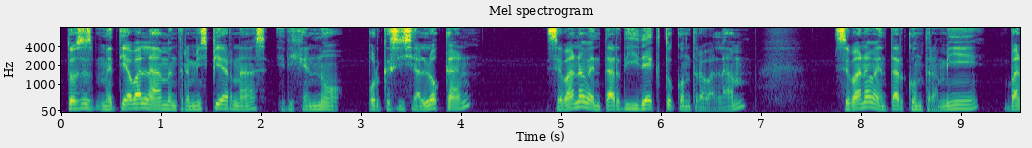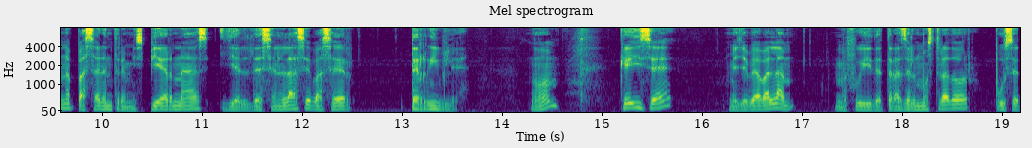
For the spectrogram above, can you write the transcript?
Entonces metí a Balam entre mis piernas y dije, no, porque si se alocan, se van a aventar directo contra Balam, se van a aventar contra mí, van a pasar entre mis piernas y el desenlace va a ser terrible, ¿no? ¿Qué hice? Me llevé a Balam, me fui detrás del mostrador, puse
